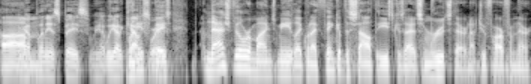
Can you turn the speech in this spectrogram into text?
Live. we got plenty of space. We got we got a Um, couch of for you. space. Nashville reminds me, like when I think of the Southeast, because I have some roots there, not too far from there,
